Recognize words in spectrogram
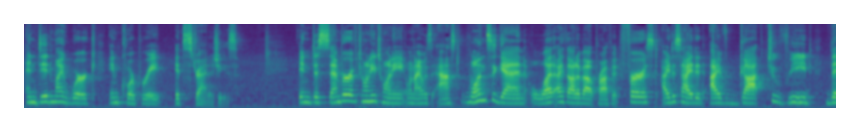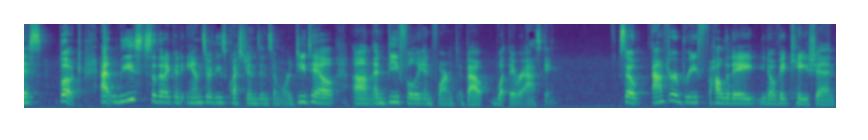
and did my work incorporate its strategies in December of 2020, when I was asked once again what I thought about Profit First, I decided I've got to read this book, at least so that I could answer these questions in some more detail um, and be fully informed about what they were asking. So after a brief holiday, you know, vacation,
